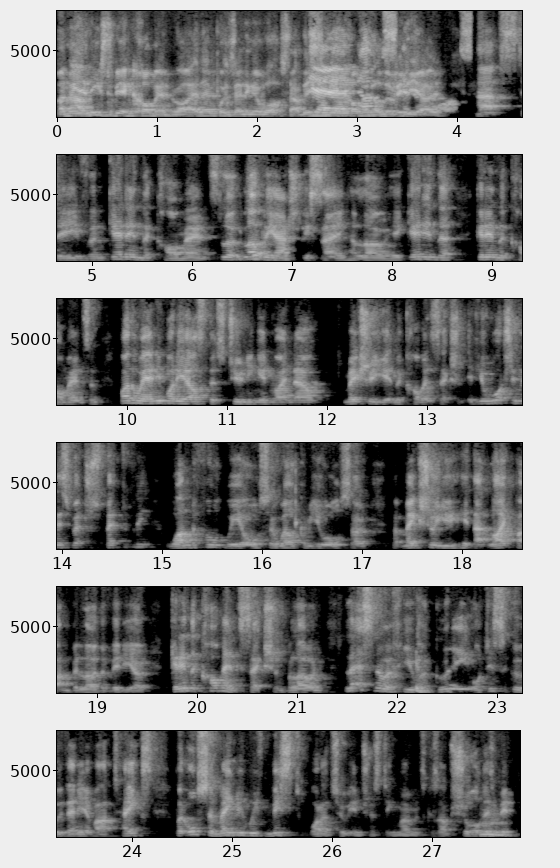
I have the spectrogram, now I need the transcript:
I mean, um, it needs to be a comment, right? No point sending a WhatsApp. There needs to be a comment on the video. WhatsApp, Stephen. Get in the comments. Look, lovely Ashley saying hello here. Get in the get in the comments. And by the way, anybody else that's tuning in right now, make sure you get in the comment section. If you're watching this retrospectively, wonderful. We also welcome you also, but make sure you hit that like button below the video. Get in the comment section below and let us know if you agree or disagree with any of our takes. But also, maybe we've missed one or two interesting moments because I'm sure there's Hmm. been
